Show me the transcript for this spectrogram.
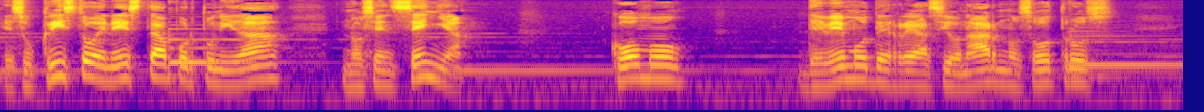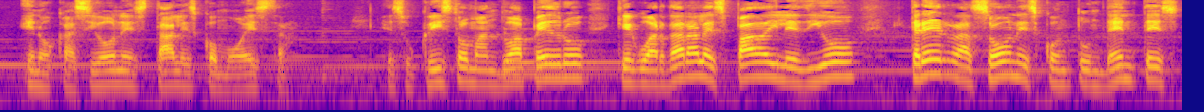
Jesucristo en esta oportunidad nos enseña cómo debemos de reaccionar nosotros en ocasiones tales como esta. Jesucristo mandó a Pedro que guardara la espada y le dio tres razones contundentes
